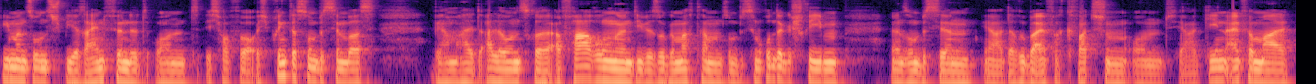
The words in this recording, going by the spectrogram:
wie man so ins Spiel reinfindet. Und ich hoffe, euch bringt das so ein bisschen was. Wir haben halt alle unsere Erfahrungen, die wir so gemacht haben, so ein bisschen runtergeschrieben, werden so ein bisschen, ja, darüber einfach quatschen und ja, gehen einfach mal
